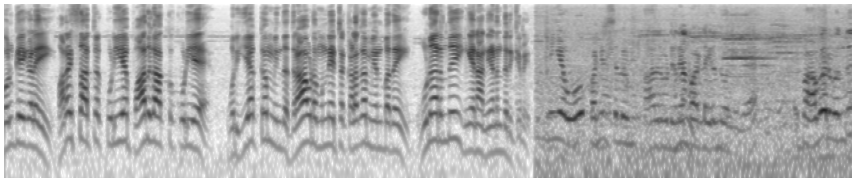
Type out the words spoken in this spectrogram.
கொள்கைகளை பறைசாற்றக்கூடிய பாதுகாக்கக்கூடிய ஒரு இயக்கம் இந்த திராவிட முன்னேற்ற கழகம் என்பதை உணர்ந்து இங்கே நான் இணைந்திருக்கிறேன். நீங்க ஓ பன்னீர்செல்வம் அவருடைய நிலைப்பாட்டில் இருந்து வந்தீங்க. இப்போ அவர் வந்து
